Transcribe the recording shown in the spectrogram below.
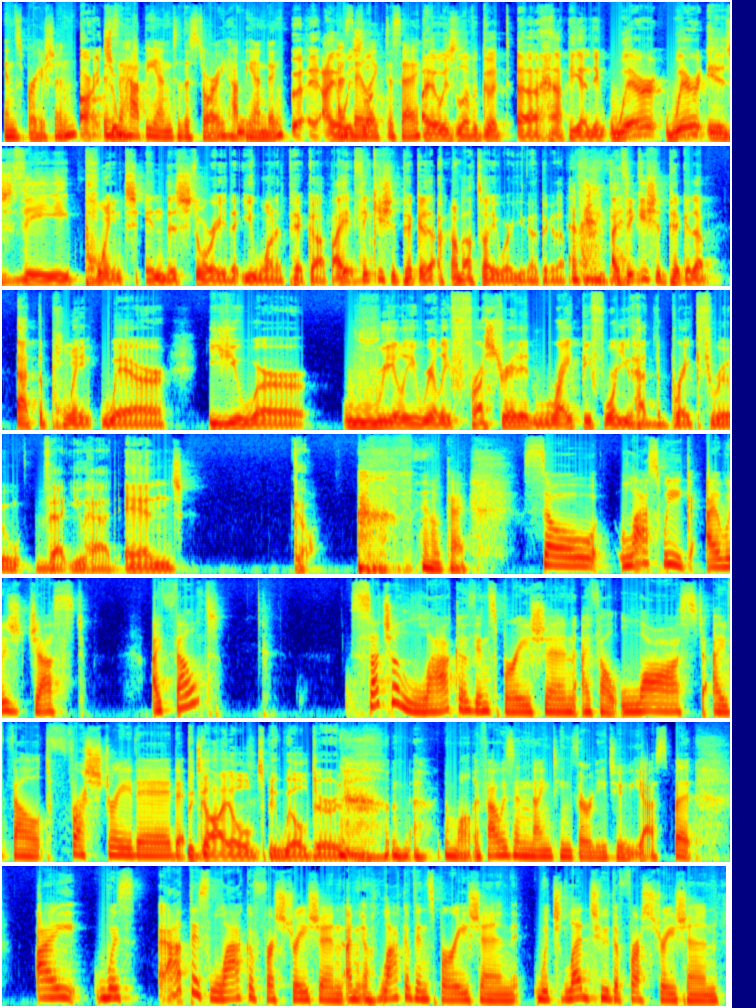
inspiration. All right, it's so- a happy end to the story. Happy ending, I, I as always they lo- like to say. I always love a good uh, happy ending. Where where is the point in this story that you want to pick up? I think you should pick it up. I'll tell you where you're going to pick it up. Okay. I think you should pick it up at the point where you were really really frustrated right before you had the breakthrough that you had and go. okay. So last week, I was just, I felt such a lack of inspiration. I felt lost. I felt frustrated. Beguiled, bewildered. well, if I was in 1932, yes, but I was at this lack of frustration, I mean, lack of inspiration, which led to the frustration,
